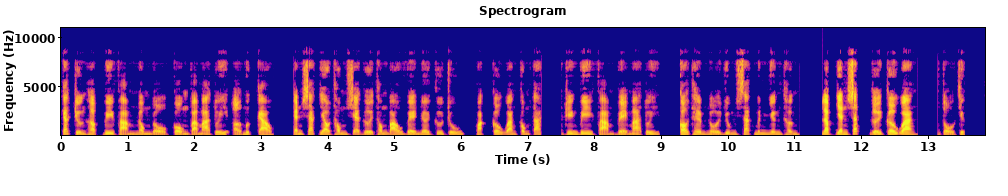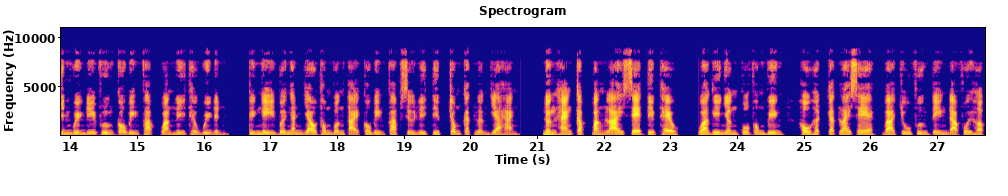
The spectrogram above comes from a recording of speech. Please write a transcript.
các trường hợp vi phạm nồng độ cồn và ma túy ở mức cao, cảnh sát giao thông sẽ gửi thông báo về nơi cư trú hoặc cơ quan công tác. Riêng vi phạm về ma túy, có thêm nội dung xác minh nhân thân, lập danh sách gửi cơ quan, tổ chức, chính quyền địa phương có biện pháp quản lý theo quy định, kiến nghị với ngành giao thông vận tải có biện pháp xử lý tiếp trong các lần gia hạn, nâng hạn cấp bằng lái xe tiếp theo. Qua ghi nhận của phóng viên, hầu hết các lái xe và chủ phương tiện đã phối hợp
